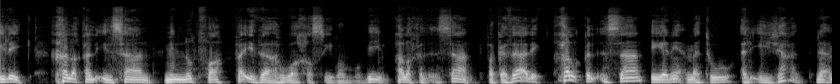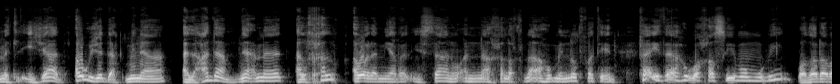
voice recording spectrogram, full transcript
إليك. خلق الإنسان من نطفة فإذا هو خصيم مبين. خلق الإنسان فكذلك خلق الإنسان هي نعمة الإيجاد. نعمة الإيجاد أوجدك من العدم. نعمة الخلق. أولم يرى الإنسان أنا خلقناه من نطفة فإذا هو خصيم مبين. وضرب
